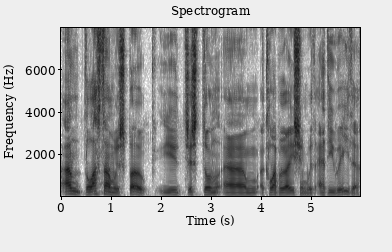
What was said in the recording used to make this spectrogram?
And the last time we spoke, you'd just done um, a collaboration with Eddie Reader.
